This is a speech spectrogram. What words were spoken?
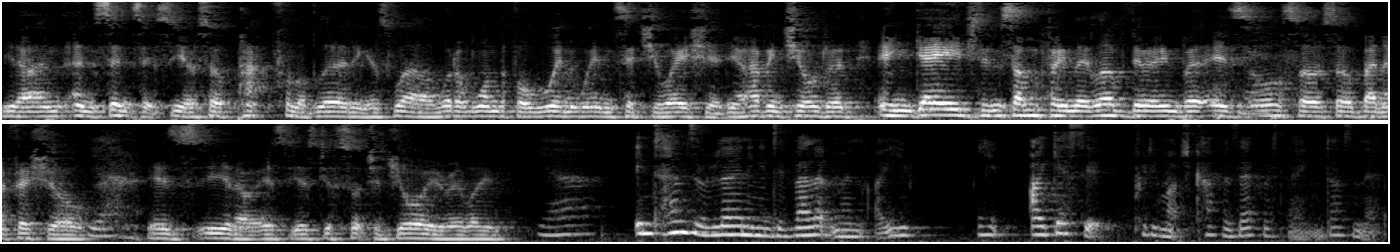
you know, and, and since it's you know so packed full of learning as well, what a wonderful win-win situation. You know, having children engaged in something they love doing, but is yeah. also so beneficial, yeah. is you know, is is just such a joy, really. Yeah. In terms of learning and development, you, you I guess it pretty much covers everything, doesn't it?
